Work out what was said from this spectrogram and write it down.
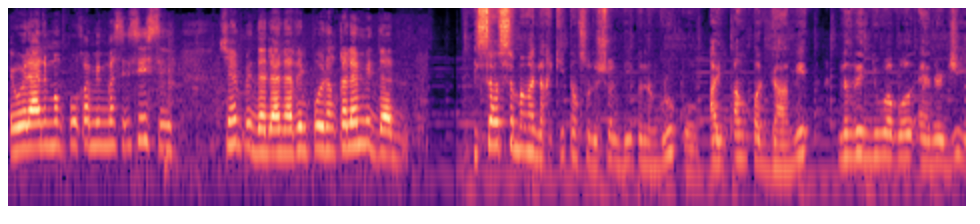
Eh wala naman po kami masisisi. Siyempre, dala na rin po ng kalamidad. Isa sa mga nakikitang solusyon dito ng grupo ay ang paggamit ng renewable energy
